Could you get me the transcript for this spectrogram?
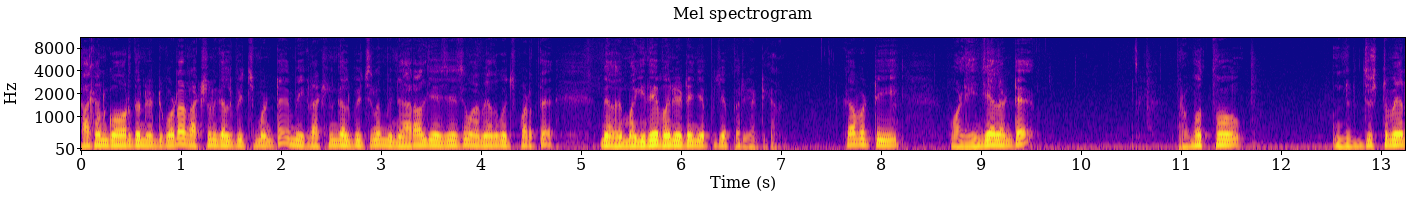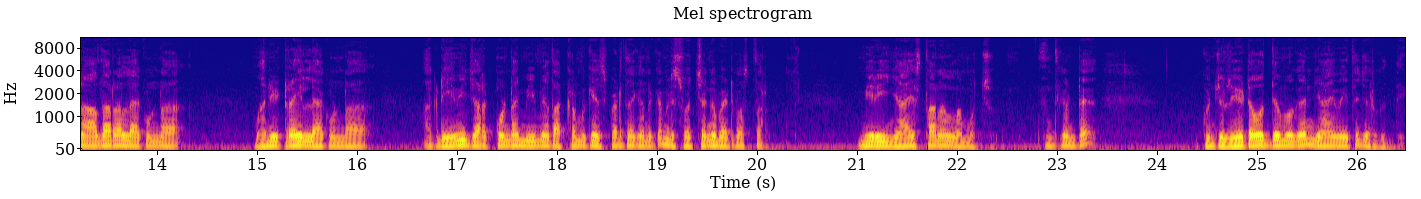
కాకన్ గోవర్ధన్ రెడ్డి కూడా రక్షణ కల్పించమంటే మీకు రక్షణ కల్పించిన మీ నేరాలు చేసేసి మా మీదకి వచ్చి పడితే మాకు ఇదే పని ఏంటని చెప్పి చెప్పారు గట్టిగా. కాబట్టి వాళ్ళు ఏం చేయాలంటే ప్రభుత్వం నిర్దిష్టమైన ఆధారాలు లేకుండా మనీ ట్రయల్ లేకుండా అక్కడ ఏమీ జరగకుండా మీ మీద అక్రమ కేసు పెడితే కనుక మీరు స్వచ్ఛంగా బయటకు వస్తారు. మీరు ఈ న్యాయస్థానాలు నమ్మొచ్చు. ఎందుకంటే కొంచెం లేట్ అవుద్దేమో కానీ న్యాయం అయితే జరుగుద్ది.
